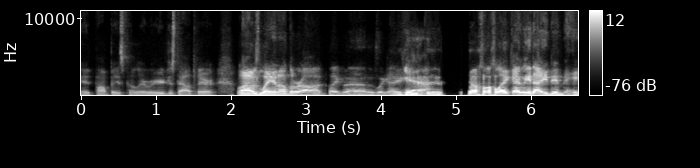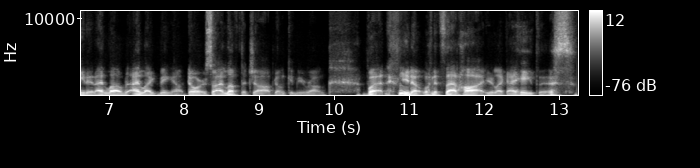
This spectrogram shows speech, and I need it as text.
at Pompey's Pillar where you're just out there. Well, I was laying on the rock like that. I was like, I hate Yeah, this. No, like, I mean, I didn't hate it. I loved, I like being outdoors. So I love the job. Don't get me wrong. But, you know, when it's that hot, you're like, I hate this.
